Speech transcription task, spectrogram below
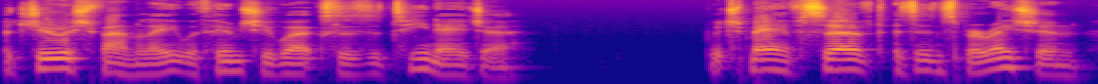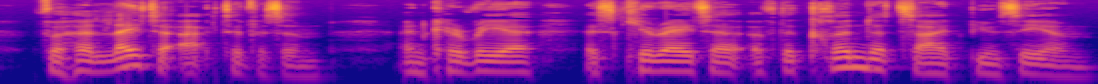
a Jewish family with whom she works as a teenager, which may have served as inspiration for her later activism and career as curator of the Gründerzeit Museum.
